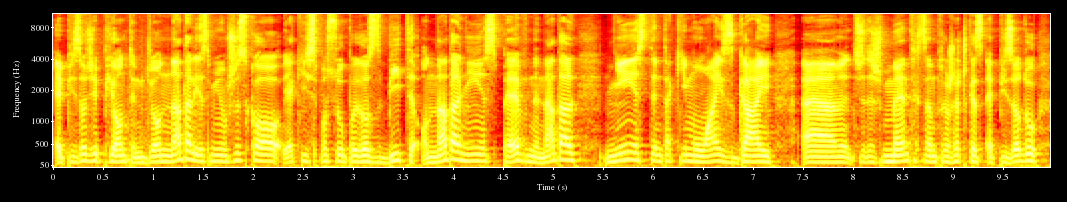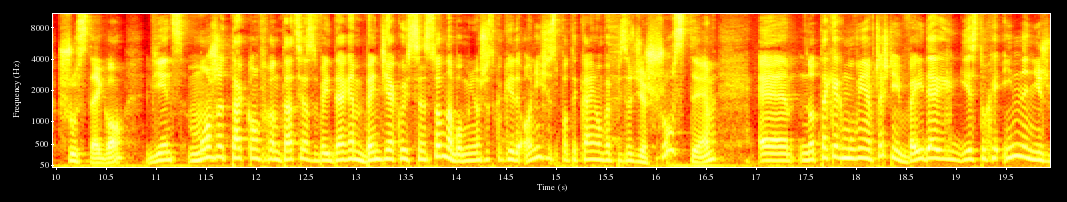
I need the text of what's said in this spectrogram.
epizodzie 5, gdzie on nadal jest mimo wszystko w jakiś sposób rozbity, on nadal nie jest pewny, nadal nie jest tym takim wise guy, czy też mędrcem troszeczkę z epizodu 6, więc może ta konfrontacja z Vaderem będzie jakoś sensowna, bo mimo wszystko, kiedy oni się spotykają w epizodzie 6, e, no tak jak mówiłem wcześniej, Vader jest trochę inny niż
